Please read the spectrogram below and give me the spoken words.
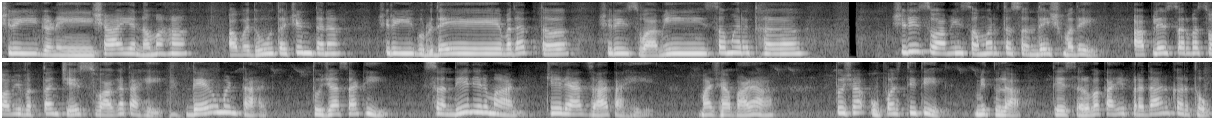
श्री गणेशाय नमः। अवधूत चिंतन। श्री गुरुदेव दत्त श्री स्वामी समर्थ। श्री स्वामी समर्थ संदेशमध्ये आपले सर्व स्वामी भक्तांचे स्वागत आहे. देव म्हणतात तुझ्यासाठी संधी निर्माण केल्या जात आहे. माझ्या बाळा तुझ्या उपस्थितीत मी तुला ते सर्व काही प्रदान करतो.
